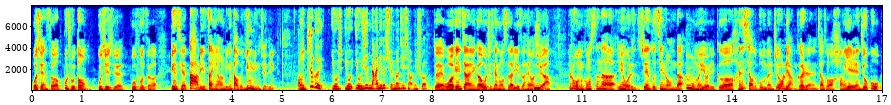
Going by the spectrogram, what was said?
我选择不主动、不拒绝、不负责，并且大力赞扬领导的英明决定。哦，这个有有有一些拿捏的玄妙技巧，你说？对我给你讲一个我之前公司的例子，很有趣啊。就是我们公司呢，因为我是之前做金融的，我们有一个很小的部门，只有两个人，叫做行业研究部，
